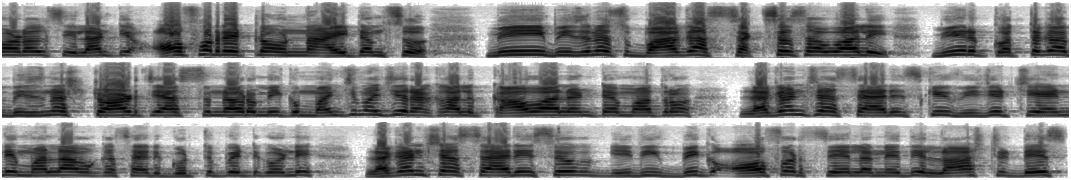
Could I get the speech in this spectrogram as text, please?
మోడల్స్ ఇలాంటి ఆఫర్ రేట్లో ఉన్న ఐటమ్స్. మీ బిజినెస్ బాగా సక్సెస్ అవ్వాలి. మీరు కొత్తగా బిజినెస్ స్టార్ట్ చేస్తున్నారు. మీకు మంచి మంచి రకాలు కావాలంటే మాత్రం లగన్ షా శారీస్కి విజిట్ చేయండి. మళ్ళీ ఒకసారి గుర్తుపెట్టుకోండి. లగన్ షా శారీస్ ఇది బిగ్ ఆఫర్ సేల్ అనేది లాస్ట్ డేస్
